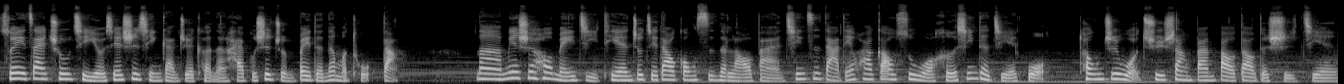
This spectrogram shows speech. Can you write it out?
所以在初期有些事情感觉可能还不是准备的那么妥当。那面试后没几天，就接到公司的老板亲自打电话告诉我核心的结果，通知我去上班报道的时间。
